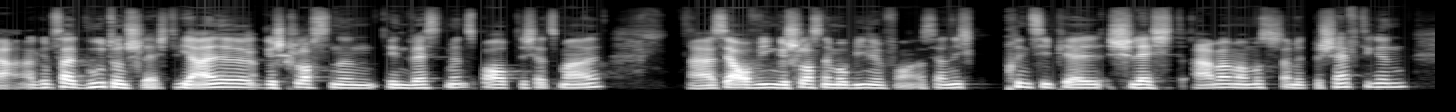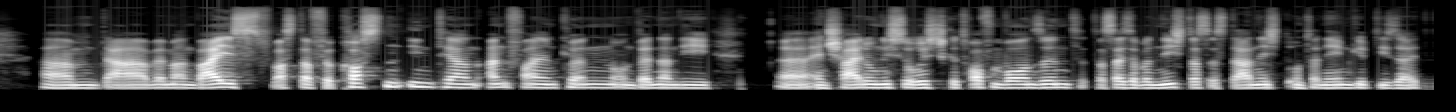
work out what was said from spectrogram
ja, da gibt es halt gut und schlecht. Wie alle geschlossenen Investments, behaupte ich jetzt mal. Ja, ist ja auch wie ein geschlossener Immobilienfonds. Ist ja nicht prinzipiell schlecht, aber man muss sich damit beschäftigen. Ähm, da, wenn man weiß, was da für Kosten intern anfallen können und wenn dann die äh, Entscheidungen nicht so richtig getroffen worden sind, das heißt aber nicht, dass es da nicht Unternehmen gibt, die seit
